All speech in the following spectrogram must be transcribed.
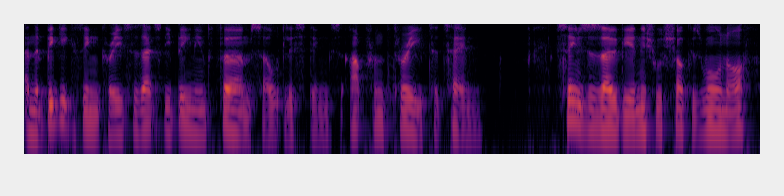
And the biggest increase has actually been in firm sold listings, up from 3 to 10. It seems as though the initial shock has worn off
